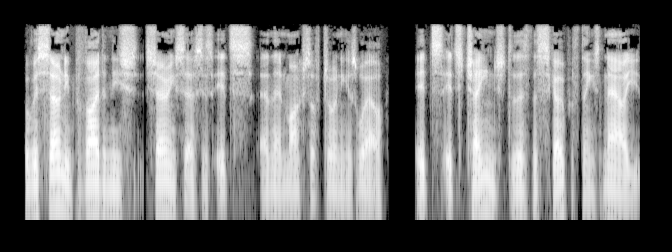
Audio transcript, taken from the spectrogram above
But with Sony providing these sharing services, it's and then Microsoft joining as well. It's it's changed the the scope of things now. You,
